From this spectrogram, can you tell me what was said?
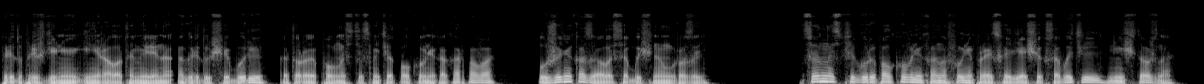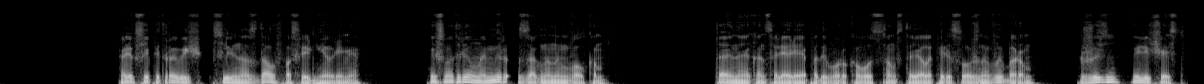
Предупреждение генерала Томилина о грядущей буре, которая полностью сметет полковника Карпова, уже не казалось обычной угрозой. Ценность фигуры полковника на фоне происходящих событий ничтожна. Алексей Петрович сильно сдал в последнее время и смотрел на мир загнанным волком. Тайная канцелярия под его руководством стояла перед сложным выбором – жизнь или честь.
